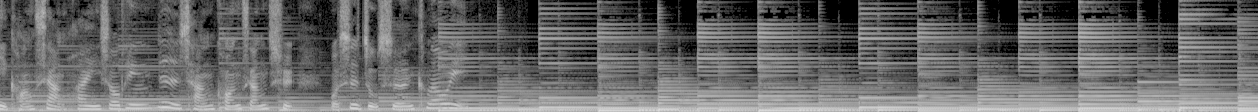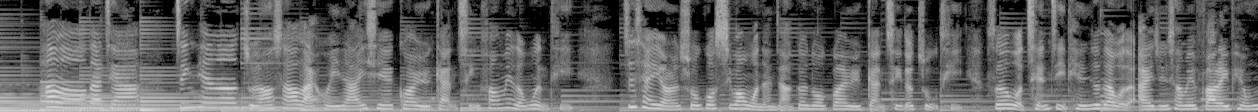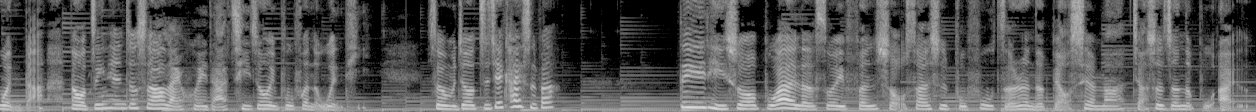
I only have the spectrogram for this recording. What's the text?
你狂想，欢迎收听《日常狂想曲》，我是主持人 Chloe。Hello，大家，今天呢，主要是要来回答一些关于感情方面的问题。之前有人说过，希望我能讲更多关于感情的主题，所以我前几天就在我的 IG 上面发了一篇问答。那我今天就是要来回答其中一部分的问题，所以我们就直接开始吧。第一题说不爱了，所以分手算是不负责任的表现吗？假设真的不爱了，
